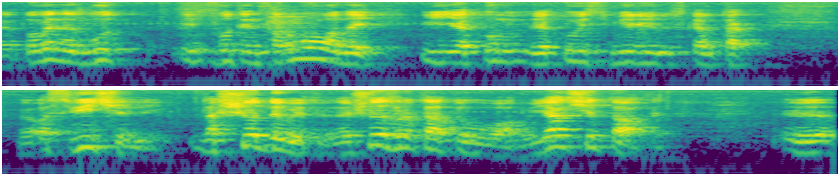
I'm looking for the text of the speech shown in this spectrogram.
е, повинен бути, бути інформований і в якоюсь мірі, скажімо так, освічений, на що дивитися, на що звертати увагу, як читати. Е,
